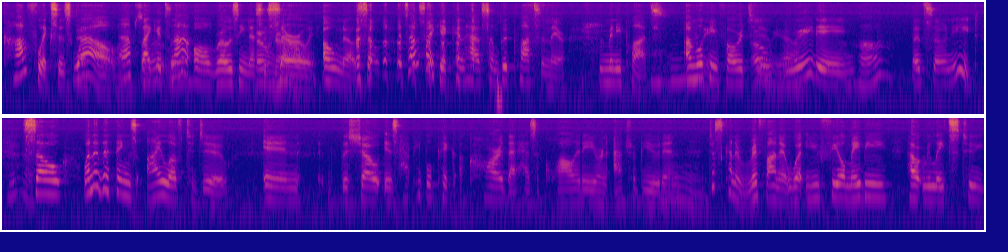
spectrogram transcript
conflicts as well. Definitely. Like it's not all rosy necessarily. Oh no. Oh, no. So it sounds like it can have some good plots in there, the mini plots. Mm-hmm. I'm looking forward to Oh, yeah. reading. Huh? That's so neat. Yeah. So one of the things I love to do in the show is have people pick a card that has a quality or an attribute and Mm. just kind of riff on it, what you feel, maybe how it relates to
